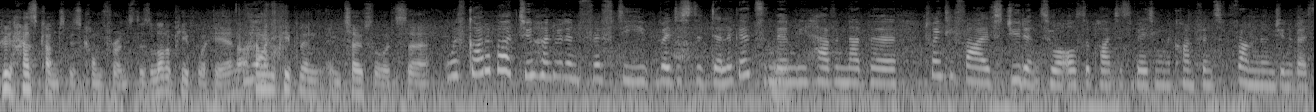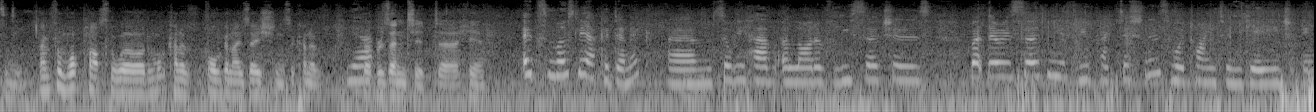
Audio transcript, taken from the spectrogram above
who has come to this conference? There's a lot of people here. Now, How many people in, in total? It's uh, We've got about 250 registered delegates, and then we have another 25 students who are also participating in the conference from Lund University. and from what parts of the world and what kind of organisations are kind of Yeah. represented uh, here? It's mostly academic, um, so we have a lot of researchers, but there is certainly a few practitioners who are trying to engage in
